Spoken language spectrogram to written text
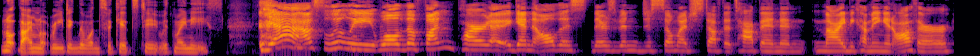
Not that I'm not reading the ones for kids too with my niece. yeah, absolutely. Well, the fun part, uh, again, all this, there's been just so much stuff that's happened, and my becoming an author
